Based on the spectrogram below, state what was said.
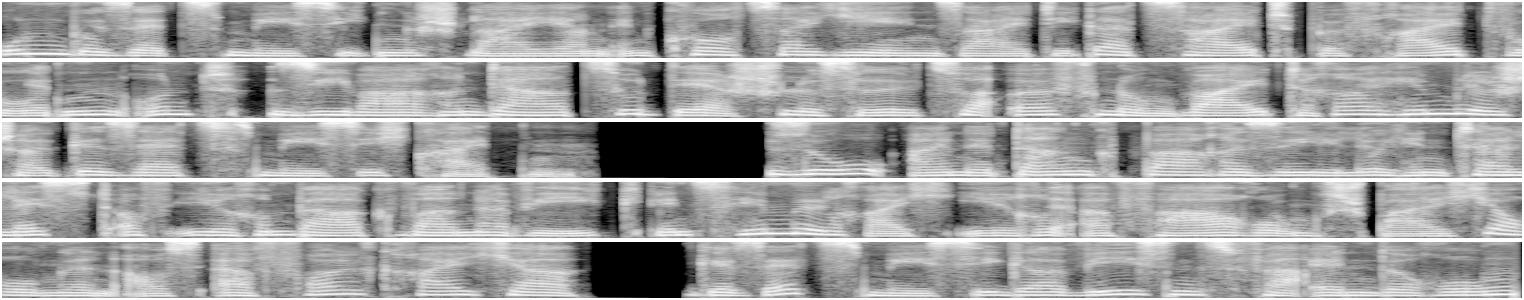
ungesetzmäßigen Schleiern in kurzer jenseitiger Zeit befreit wurden und sie waren dazu der Schlüssel zur Öffnung weiterer himmlischer Gesetzmäßigkeiten. So eine dankbare Seele hinterlässt auf ihrem Bergwanderweg ins Himmelreich ihre Erfahrungsspeicherungen aus erfolgreicher, gesetzmäßiger Wesensveränderung,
